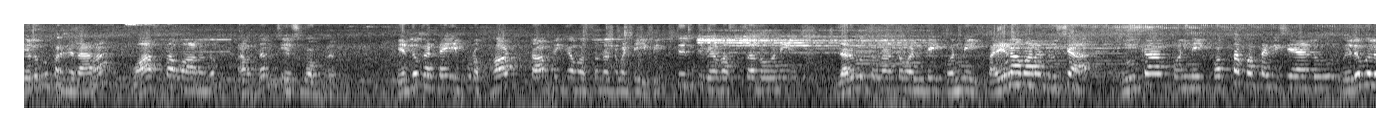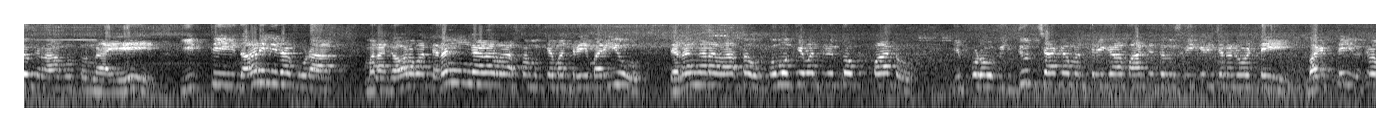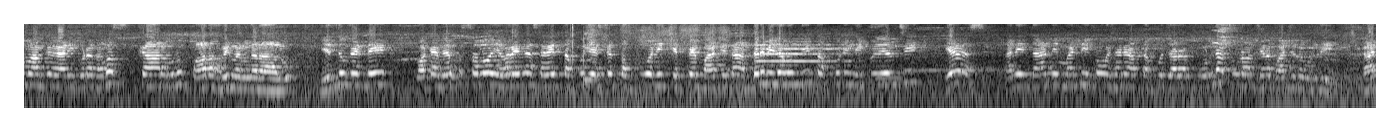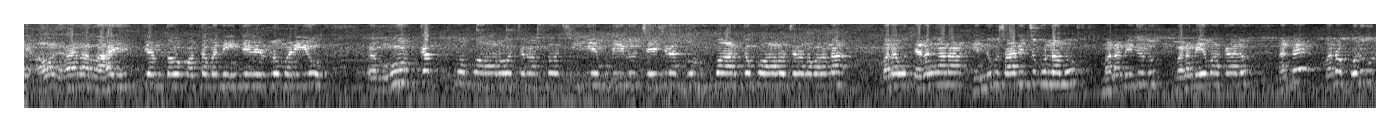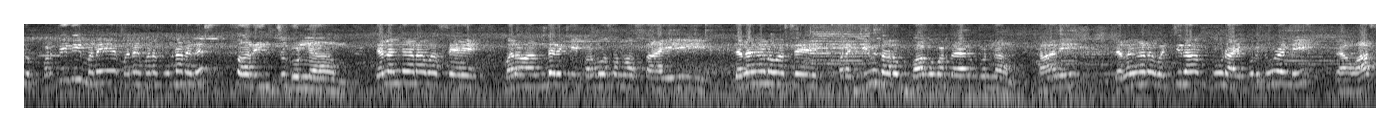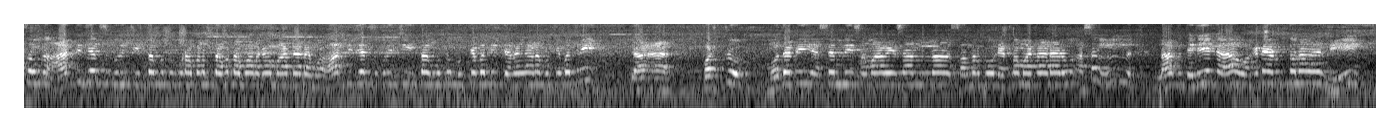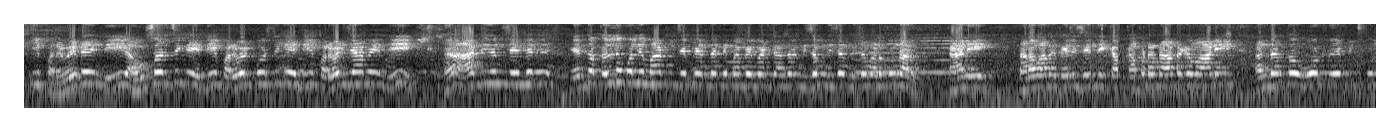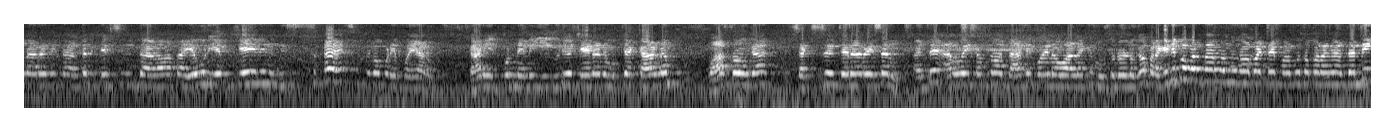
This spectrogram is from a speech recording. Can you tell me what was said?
తెలుగు ప్రజలారా వాస్తవాలను అర్థం చేసుకోకూడదు. ఎందుకంటే ఇప్పుడు హాట్ టాపిక్గా వస్తున్నటువంటి విద్యుత్ వ్యవస్థలోని జరుగుతున్నటువంటి కొన్ని పరిణామాల దృష్ట్యా ఇంకా కొన్ని కొత్త కొత్త విషయాలు వెలుగులోకి రాబోతున్నాయి. ఇట్టి దాని మీద కూడా మన గౌరవ తెలంగాణ రాష్ట్ర ముఖ్యమంత్రి మరియు తెలంగాణ రాష్ట్ర ఉప ముఖ్యమంత్రితో పాటు ఇప్పుడు విద్యుత్ శాఖ మంత్రిగా బాధ్యతలు స్వీకరించినటువంటి భక్తి విక్రమార్క గారికి కూడా నమస్కారములు పాదాభివందనాలు. ఎందుకంటే ఒక వ్యవస్థలో ఎవరైనా సరే తప్పు చేస్తే తప్పు అని చెప్పే బాధ్యత అందరి మీద ఉంది. తప్పుని నీకు తెలిసి ఎస్ అని దాన్ని మళ్ళీ ఇంకొకసారి ఆ తప్పు జరగకుండా చూడాల్సిన బాధ్యత ఉంది. కానీ అవగాహన రాహిత్యంతో కొంతమంది ఇంజనీర్లు మరియు మూర్ఖత్వపు ఆలోచనలతో సిఎండీలు చేసిన దుర్మార్గపు ఆలోచనల వలన మనము తెలంగాణ ఎందుకు సాధించుకున్నాము? మన నిధులు మన నియామకాలు అంటే మన కొలువులు ప్రతిదీ మనే మన మనకు ఉండాలనే సాధించుకున్నాం. తెలంగాణ వస్తే మనం అందరికీ ప్రమోషన్లు వస్తాయి. తెలంగాణ వస్తే మన జీవితాలు బాగుపడతాయి అనుకున్నాం. కానీ తెలంగాణ వచ్చినా కూడా ఇప్పుడు చూడండి వాస్తవంగా ఆర్టిజన్స్ గురించి ఇంతకుముందు కూడా మనం తమతమాలుగా మాట్లాడాము. ఆర్టిజన్స్ గురించి ఇంతకుముందు ముఖ్యమంత్రి తెలంగాణ ముఖ్యమంత్రి ఫస్ట్ మొదటి అసెంబ్లీ సమావేశాల్లో సందర్భంలో ఎట్లా మాట్లాడారు? అసలు నాకు తెలియక ఒకటే అడుగుతున్నానండి. ఈ ప్రైవేట్ అయింది అవుట్సోర్సింగ్ సోర్సింగ్ ప్రైవేట్ పోస్టింగ్ అయింది ప్రైవేట్ జాబ్ అయింది ఆర్టిజన్స్ ఏంటి ఎంతో కళ్ళు కొల్లి మాటలు చెప్పి అందరినీ మమ్మీ పెడితే అందరూ నిజం నిజం నిజం అనుకున్నారు. కానీ తర్వాత తెలిసింది కపట నాటకం ఆడి అందరితో ఓట్లు వేయించుకున్నారని అందరికీ తెలిసిన తర్వాత ఎవరు ఏం చేయలేని నిస్సహాయ స్థితిలో పడిపోయారు. కానీ ఇప్పుడు నేను ఈ వీడియో చేయడానికి ముఖ్య కారణం వాస్తవంగా సక్సెస్ జనరేషన్ అంటే అరవై సంవత్సరాలు దాటిపోయిన వాళ్ళకి ముసలుగా ప్రకటింపబడతారు కాబట్టి ప్రభుత్వ పరంగా దాన్ని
